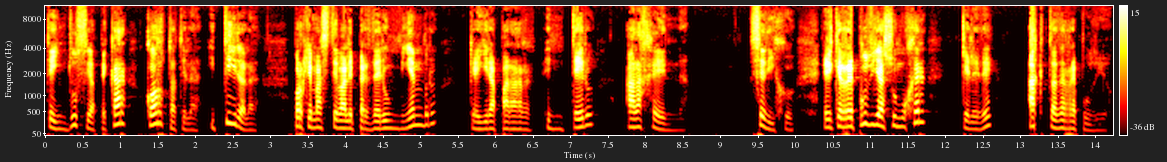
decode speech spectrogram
te induce a pecar, córtatela y tírala, porque más te vale perder un miembro que ir a parar entero a la gehenna. Se dijo, el que repudia a su mujer, que le dé acta de repudio.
